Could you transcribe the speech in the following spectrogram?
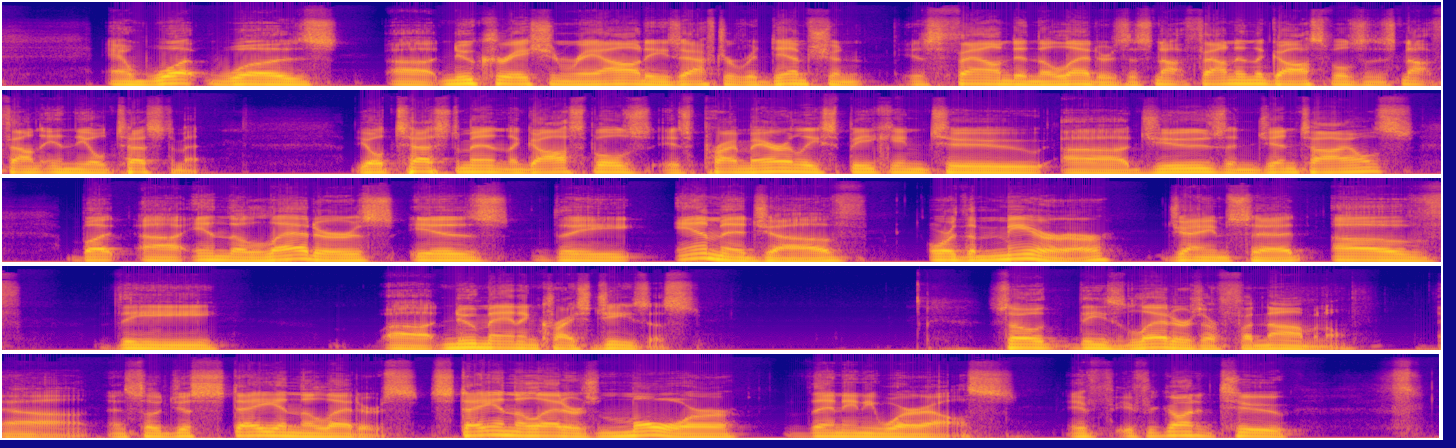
and what was uh, new creation realities after redemption is found in the letters. It's not found in the Gospels and it's not found in the Old Testament. The Old Testament and the Gospels is primarily speaking to uh, Jews and Gentiles, but uh, in the letters is the image of, or the mirror, James said, of the uh, new man in Christ Jesus. So these letters are phenomenal. Uh, and so just stay in the letters. Stay in the letters more than anywhere else. If if you're going to,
